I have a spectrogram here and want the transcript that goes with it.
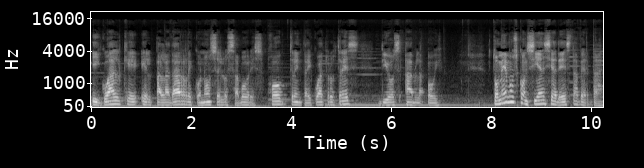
igual que el paladar reconoce los sabores. Job 34.3, Dios habla hoy. Tomemos conciencia de esta verdad.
